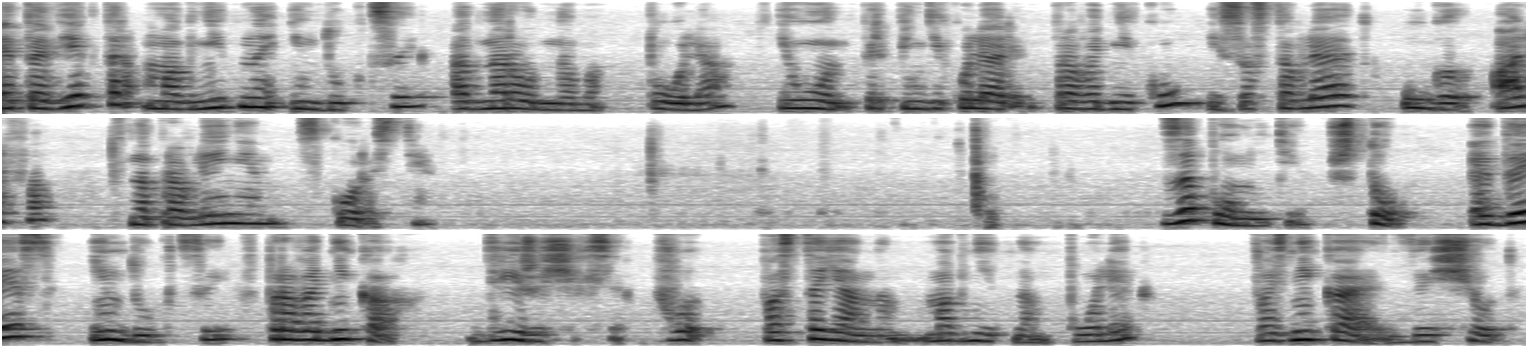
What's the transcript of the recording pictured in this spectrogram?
это вектор магнитной индукции однородного поля, и он перпендикулярен проводнику и составляет угол альфа с направлением скорости. Запомните, что ЭДС индукции в проводниках, движущихся в постоянном магнитном поле, возникает за счет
